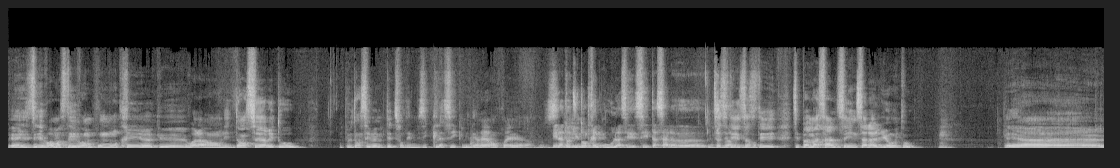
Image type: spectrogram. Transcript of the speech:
Et c'est vraiment, c'était vraiment pour montrer euh, que voilà, on est danseur et tout. On peut danser même peut-être sur des musiques classiques, mais derrière, en vrai. euh, Et là, toi, tu t'entraînes où là? C'est ta salle euh, où Ça, c'était, c'est pas ma salle, c'est une salle à Lyon et tout. Hmm. Et euh,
